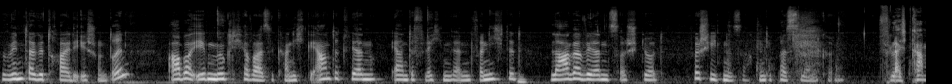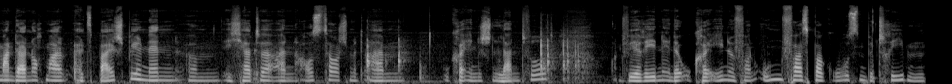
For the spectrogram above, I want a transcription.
für Wintergetreide eh schon drin, aber eben möglicherweise kann nicht geerntet werden, Ernteflächen werden vernichtet, Lager werden zerstört, verschiedene Sachen, die passieren können. Vielleicht kann man da noch mal als Beispiel nennen, ähm, ich hatte einen Austausch mit einem ukrainischen Landwirt. Und wir reden in der Ukraine von unfassbar großen Betrieben.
